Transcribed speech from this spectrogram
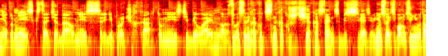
нет, у меня есть, кстати, да, у меня есть среди прочих карт, у меня есть и Билайн. Но, с другой стороны, как, вот, как же человек останется без связи? У него, смотрите, помните, у него там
